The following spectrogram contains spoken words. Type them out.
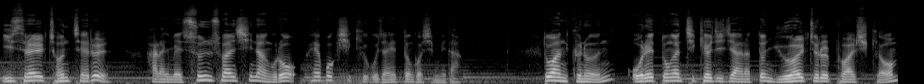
이스라엘 전체를 하나님의 순수한 신앙으로 회복시키고자 했던 것입니다. 또한 그는 오랫동안 지켜지지 않았던 유월절을 부활시켜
